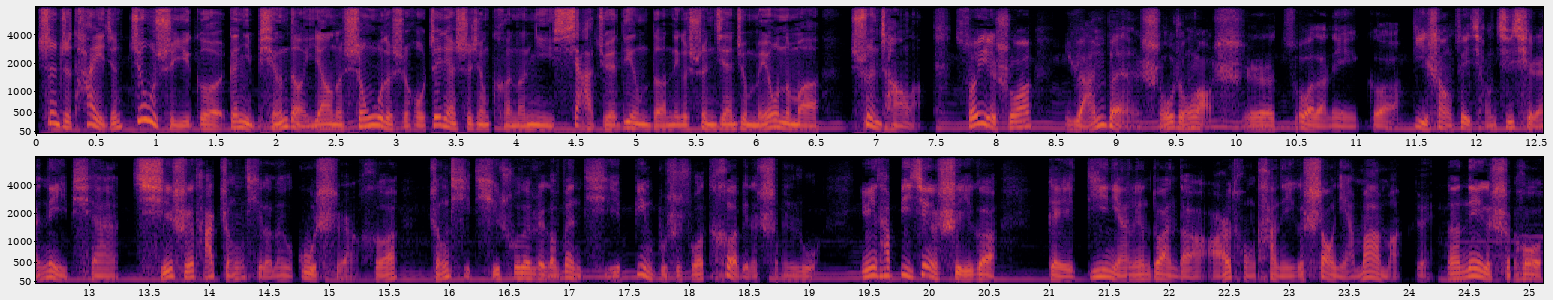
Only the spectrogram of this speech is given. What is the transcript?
甚至他已经就是一个跟你平等一样的生物的时候，这件事情可能你下决定的那个瞬间就没有那么顺畅了。所以说，原本手冢老师做的那个《地上最强机器人》那一篇，其实他整体的那个故事和整体提出的这个问题，并不是说特别的深入，因为它毕竟是一个。给低年龄段的儿童看的一个少年漫嘛，对，那那个时候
